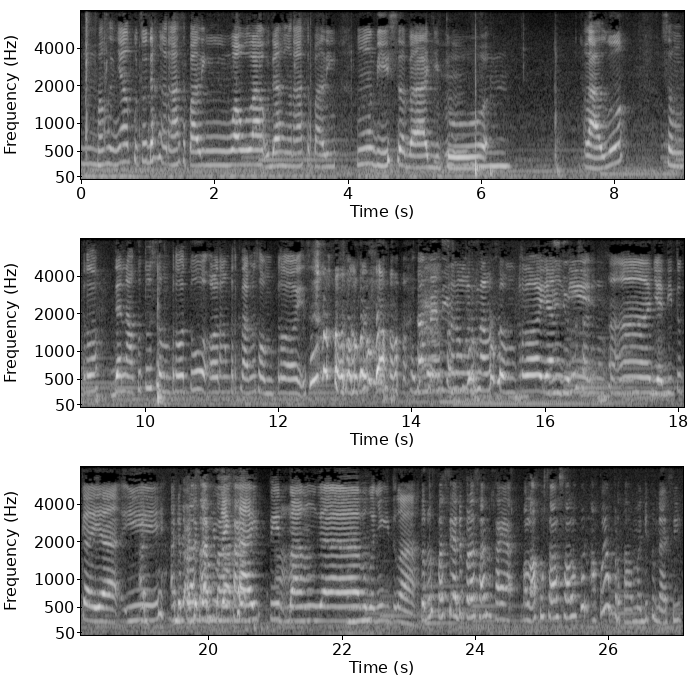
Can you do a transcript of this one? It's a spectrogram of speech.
Hmm. maksudnya aku tuh udah ngerasa paling wow lah udah ngerasa paling hmm, bisa bah gitu Hmm. lalu sempro dan aku tuh sempro tuh orang pertama sempro Sampai di- orang pertama sempro yang Di jadi tuh kayak ih ada perasaan juga kayak excited bangga pokoknya gitulah. Terus pasti ada perasaan kayak kalau aku salah-salah pun aku yang pertama gitu gak sih?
